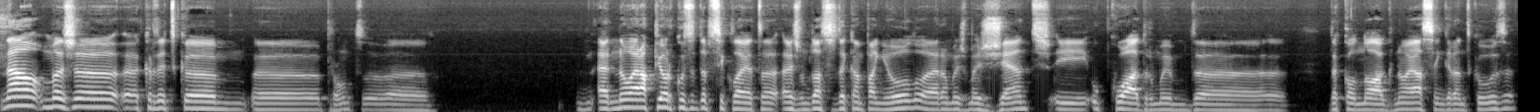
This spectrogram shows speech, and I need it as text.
Não, mas uh, acredito que uh, pronto. Uh, não era a pior coisa da bicicleta. As mudanças da Campanholo eram mesmo agentes e o quadro mesmo da, da Colnog não é assim grande coisa.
